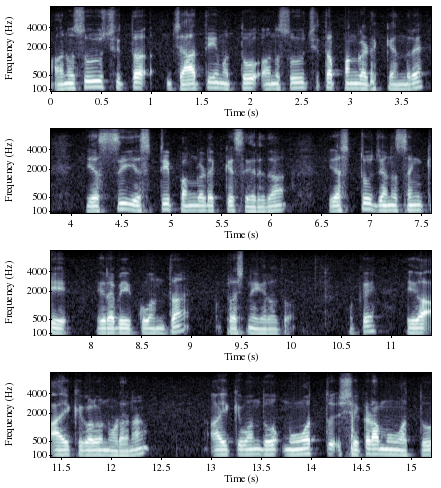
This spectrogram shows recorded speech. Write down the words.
ಅನುಸೂಚಿತ ಜಾತಿ ಮತ್ತು ಅನುಸೂಚಿತ ಪಂಗಡಕ್ಕೆ ಅಂದರೆ ಎಸ್ ಸಿ, ಎಸ್ ಟಿ ಪಂಗಡಕ್ಕೆ ಸೇರಿದ ಎಷ್ಟು ಜನಸಂಖ್ಯೆ ಇರಬೇಕು ಅಂತ ಪ್ರಶ್ನೆ ಇರೋದು. ಓಕೆ ಈಗ ಆಯ್ಕೆಗಳು ನೋಡೋಣ. ಆಯ್ಕೆ ಒಂದು, ಮೂವತ್ತು ಶೇಕಡ ಮೂವತ್ತು,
